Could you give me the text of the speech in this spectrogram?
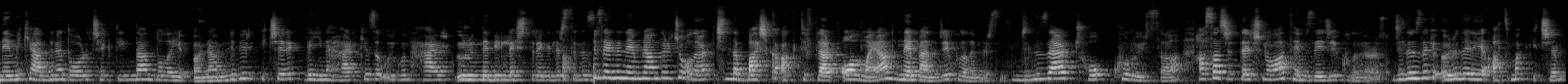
nemi kendine doğru çektiğinden dolayı önemli bir içerik ve yine herkese uygun her ürünle birleştirebilirsiniz. Üzerine nemlendirici olarak içinde başka aktifler olmayan nemlendiriciyi kullanabilirsiniz. Cildiniz eğer çok kuruysa hassas ciltler için olan temizleyiciyi kullanıyoruz. Cildinizdeki ölü deriyi atmak için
